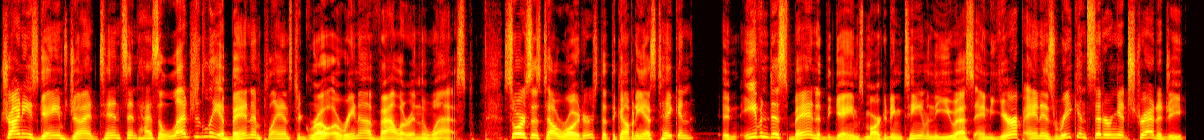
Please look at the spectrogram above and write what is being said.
Chinese games giant Tencent has allegedly abandoned plans to grow Arena of Valor in the West. Sources tell Reuters that the company has taken it even disbanded the game's marketing team in the US and Europe and is reconsidering its strategy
